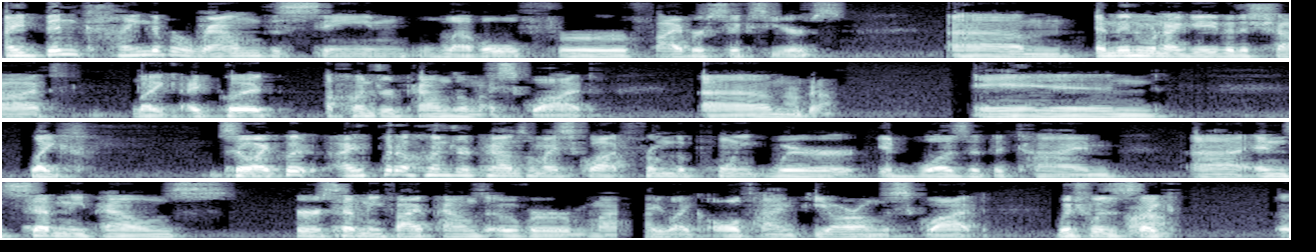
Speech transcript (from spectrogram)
I'd been kind of around the same level for five or six years. Um, and then when I gave it a shot, like I put a hundred pounds on my squat. Um, okay. and like so I put I put hundred pounds on my squat from the point where it was at the time, uh, and seventy pounds or seventy five pounds over my like all time PR on the squat, which was Wow. like a,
